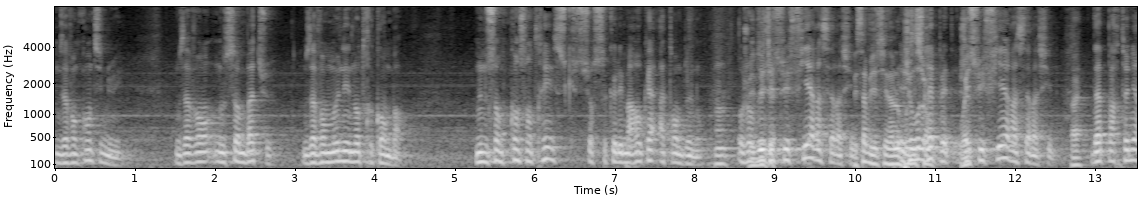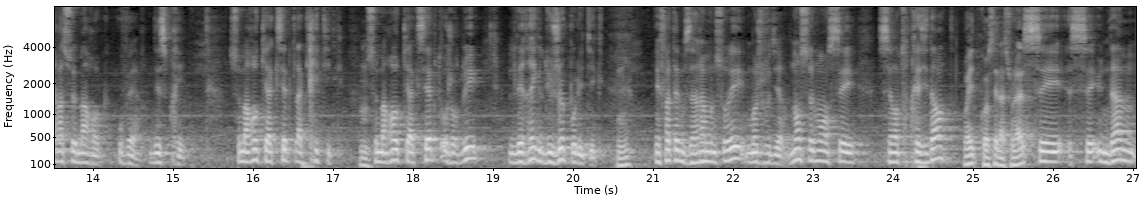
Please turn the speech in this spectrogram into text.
nous avons continué. Nous, avons, nous sommes battus. Nous avons mené notre combat. Nous nous sommes concentrés sur ce que les Marocains attendent de nous. Aujourd'hui, Mais je suis fier à Serrachid. Mais ça, vous étiez dans Et je l'opposition. vous le répète, je suis fier à Serrachid Ouais. d'appartenir à ce Maroc ouvert d'esprit. Ce Maroc qui accepte la critique. Hmm. Ce Maroc qui accepte aujourd'hui les règles du jeu politique. Hmm. Et Fatem Zahra Mansouri, moi je veux dire, non seulement c'est notre présidente, Oui, Conseil national. c'est c'est une dame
